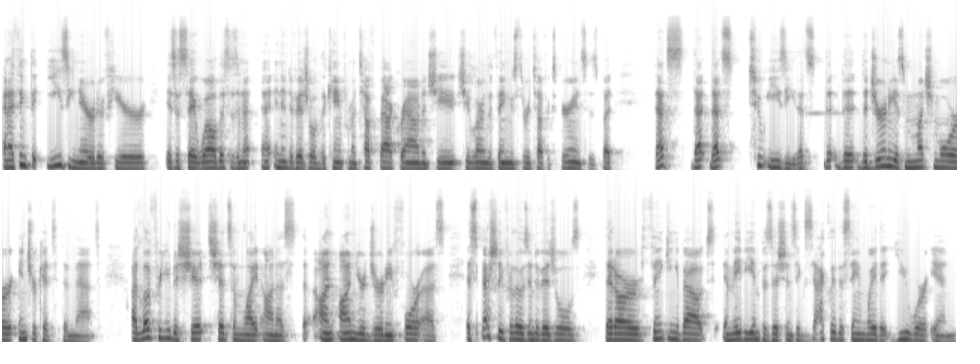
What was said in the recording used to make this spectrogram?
And I think the easy narrative here is to say, well, this is an, an individual that came from a tough background and she she learned the things through tough experiences. But that's that that's too easy. That's the, the the journey is much more intricate than that. I'd love for you to shed shed some light on us on on your journey for us, especially for those individuals that are thinking about and maybe in positions exactly the same way that you were in.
